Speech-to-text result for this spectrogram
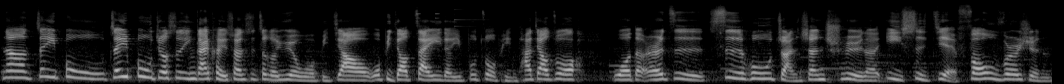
那这一部这一部就是应该可以算是这个月我比较我比较在意的一部作品，它叫做《我的儿子似乎转身去了异世界》Full Version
